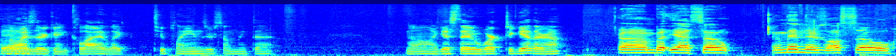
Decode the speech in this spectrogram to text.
Yeah. Otherwise, they're gonna collide like two planes or something like that. No, I guess they would work together, huh? Um, but yeah, so and then there's also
